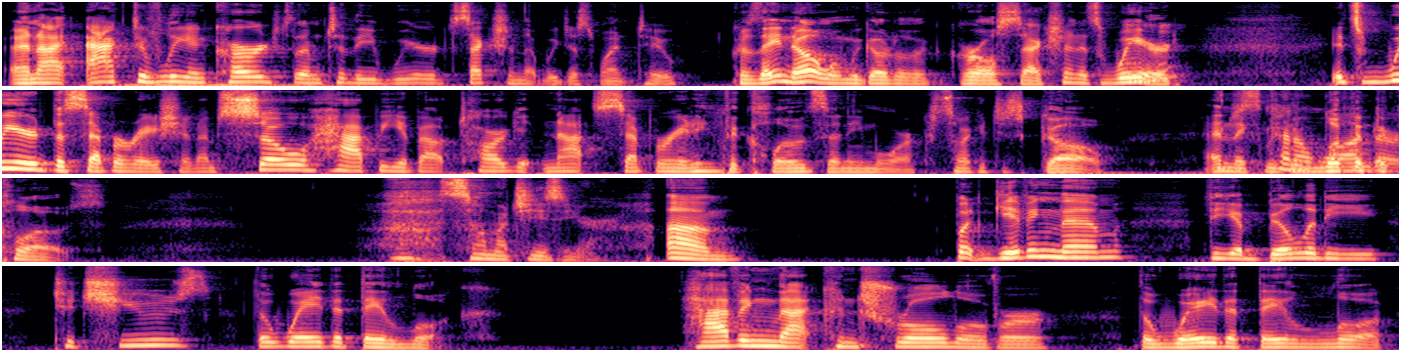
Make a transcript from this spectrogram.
and I actively encourage them to the weird section that we just went to because they know when we go to the girls section, it's weird. It's weird the separation. I'm so happy about Target not separating the clothes anymore so I could just go and like we can look at the clothes. so much easier. Um but giving them the ability to choose the way that they look. Having that control over the way that they look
